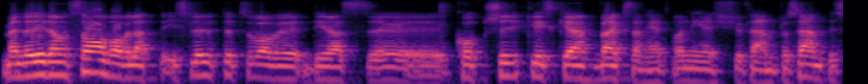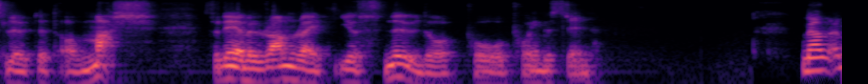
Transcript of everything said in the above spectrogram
Men det de sa var väl att i slutet så var vi, deras eh, kortcykliska verksamhet var ner 25% i slutet av mars. Så det är väl run rate just nu då på, på industrin. Men eh,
